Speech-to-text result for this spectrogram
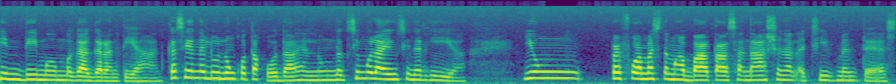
hindi mo magagarantiyahan. Kasi nalulungkot ako dahil nung nagsimula yung sinerhiya, yung performance ng mga bata sa National Achievement Test,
